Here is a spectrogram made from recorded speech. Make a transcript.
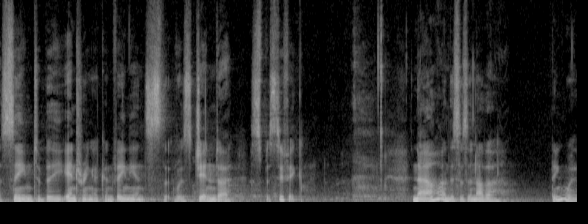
seen to be entering a convenience that was gender specific. Now, and this is another thing where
